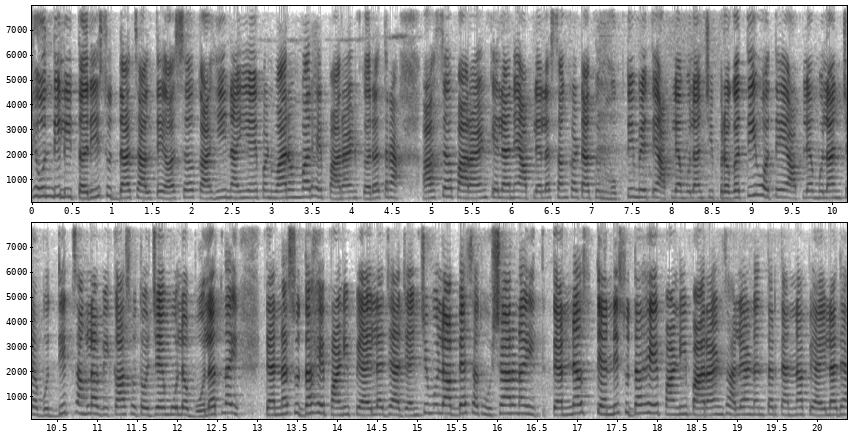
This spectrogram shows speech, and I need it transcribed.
ठेवून दिली तरीसुद्धा चालते. असं काही नाही आहे पण वारंवार हे पारायण करत राहा. असं पारायण केल्याने आपल्याला संकटातून मुक्ती मिळते. आपल्या मुलांची प्रगती होते. आपल्या मुलांच्या बुद्धीत चांगला विकास होतो. जे मुलं बोलत नाही त्यांनासुद्धा हे पाणी प्यायला द्या. ज्यांची मुलं अभ्यासात हुशार नाहीत त्यांना त्यांनीसुद्धा हे पाणी पारायण झाल्यानंतर त्यांना प्यायला द्या.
